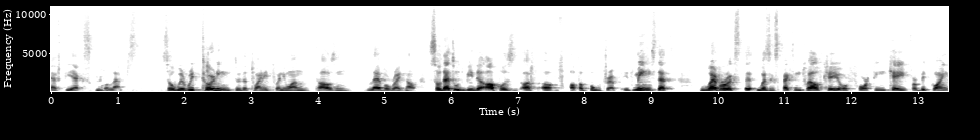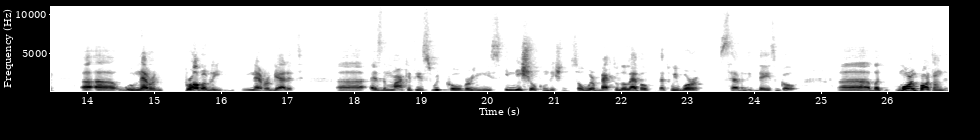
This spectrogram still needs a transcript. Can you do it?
FTX mm-hmm. collapsed. So we're returning to the 2021,000 level right now. So that would be the opposite of, of, of a bull trap. It means that whoever ex was expecting 12K or 14K for Bitcoin uh, uh, will never, probably never get it. Uh, as the market is recovering its initial condition. So we're back to the level that we were 70 days ago. Uh, but more important,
